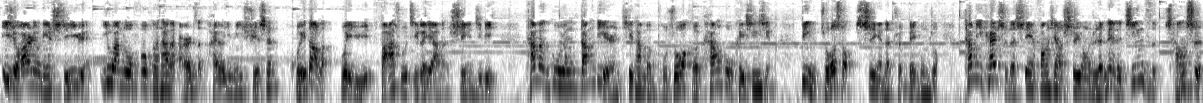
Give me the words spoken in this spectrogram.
一九二六年十一月，伊万诺夫和他的儿子还有一名学生回到了位于法属几内亚的实验基地。他们雇佣当地人替他们捕捉和看护黑猩猩，并着手试验的准备工作。他们一开始的试验方向是用人类的精子尝试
